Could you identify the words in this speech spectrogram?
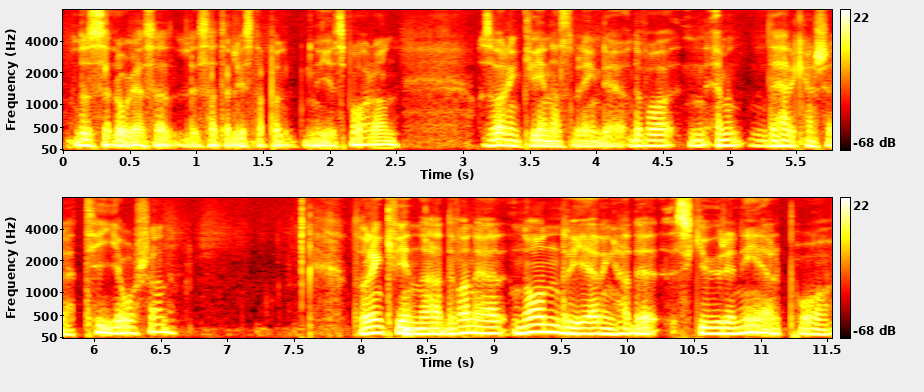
Och då låg jag här, satt och lyssnade på Nyhetsmorgon. Och så var det en kvinna som ringde, och det var, en- det här är kanske tio år sedan. Då var det en kvinna, det var när någon regering hade skurit ner på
